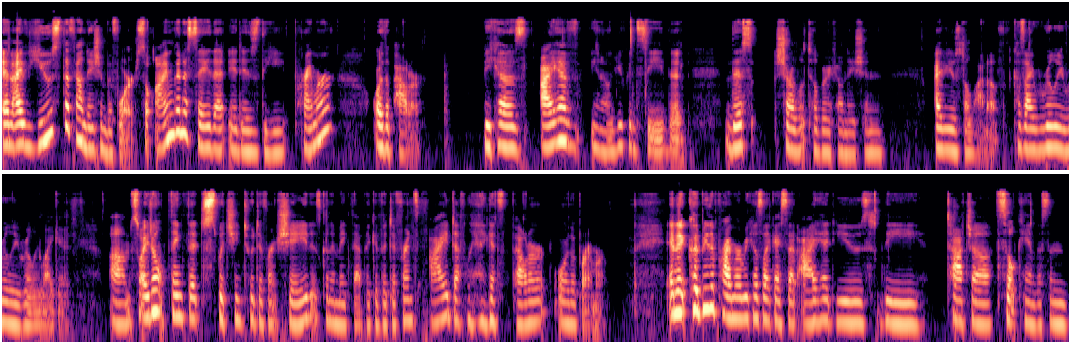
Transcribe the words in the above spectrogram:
And I've used the foundation before, so I'm going to say that it is the primer or the powder because I have, you know, you can see that this Charlotte Tilbury foundation I've used a lot of because I really, really, really like it. Um, so I don't think that switching to a different shade is going to make that big of a difference. I definitely think it's the powder or the primer. And it could be the primer because like I said, I had used the Tatcha silk canvas in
